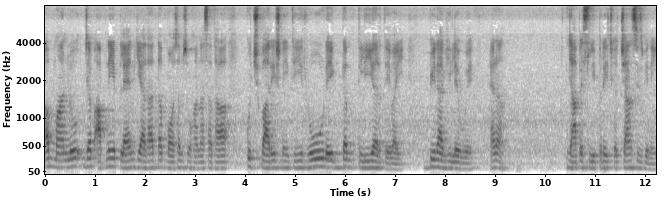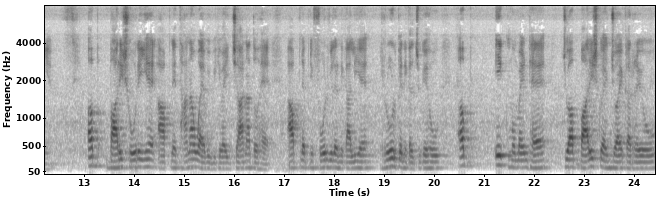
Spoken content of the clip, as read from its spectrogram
अब मान लो, जब आपने ये प्लान किया था, तब मौसम सुहाना सा था, कुछ बारिश नहीं थी रोड एकदम क्लियर थे भाई, बिना गीले हुए, है ना? जहाँ पे स्लिपरेज का चांसेस भी नहीं है। अब बारिश हो रही है, आपने थाना हुआ है अभी भी कि भाई जाना तो है। आपने अपनी फोर व्हीलर निकाली है रोड पे निकल चुके हो। अब एक मोमेंट है, जो आप बारिश को एंजॉय कर रहे हो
